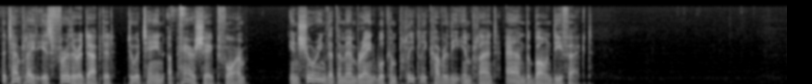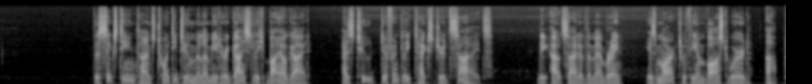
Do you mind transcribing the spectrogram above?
the template is further adapted to attain a pear-shaped form, ensuring that the membrane will completely cover the implant and the bone defect. The 16 times 22 millimeter Geistlich BioGuide has two differently textured sides. The outside of the membrane is marked with the embossed word up.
